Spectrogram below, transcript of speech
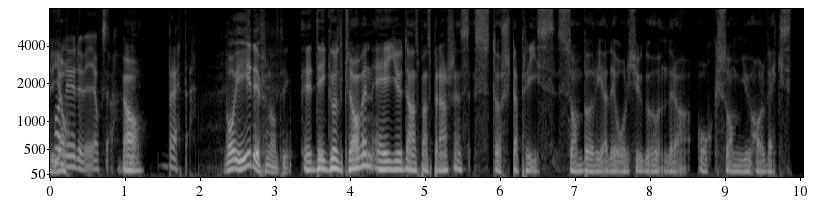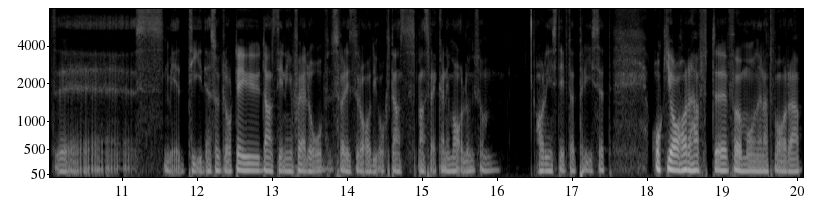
håller ju du i också. Ja. Berätta. Vad är det för någonting? Eh, det Guldklaven är ju dansbandsbranschens största pris som började år 2000 och som ju har växt eh, med tiden såklart. Det är ju Danstidningen Får jag lov, Sveriges Radio och Dansbandsveckan i Malung som har instiftat priset. Och jag har haft eh, förmånen att vara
